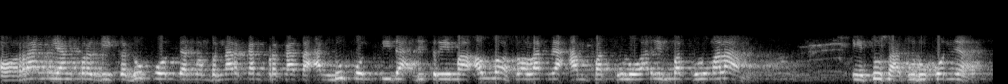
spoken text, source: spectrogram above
Orang yang pergi ke dukun dan membenarkan perkataan dukun tidak diterima Allah sholatnya 40 hari 40 malam. Itu satu dukunnya.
